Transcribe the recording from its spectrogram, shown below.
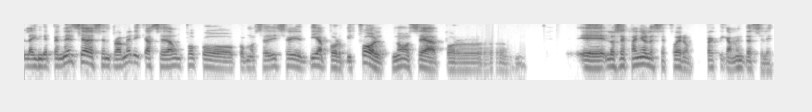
la independencia de Centroamérica se da un poco, como se dice hoy en día, por default, ¿no? O sea, por, eh, los españoles se fueron, prácticamente se les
